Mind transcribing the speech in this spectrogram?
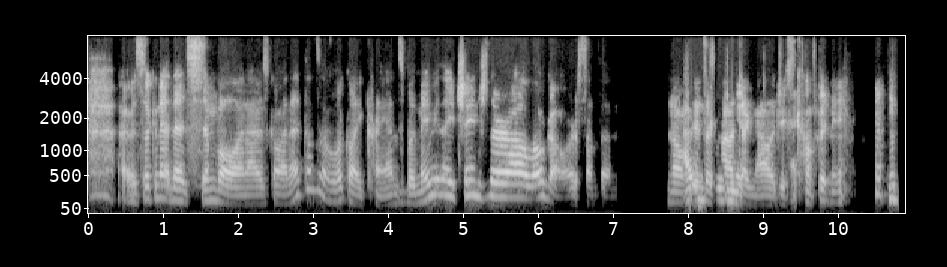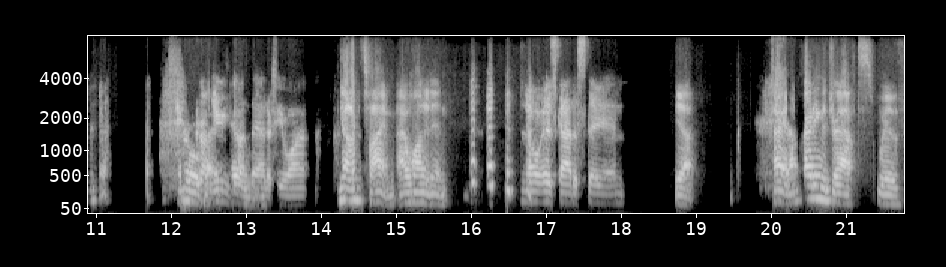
I was looking at that symbol and I was going, that doesn't look like crayons, but maybe they changed their uh, logo or something. No, I it's a cloud technologies company. You can cut that if you want. No, it's fine. I want it in. No, it's got to stay in. Yeah. All right, I'm starting the drafts with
